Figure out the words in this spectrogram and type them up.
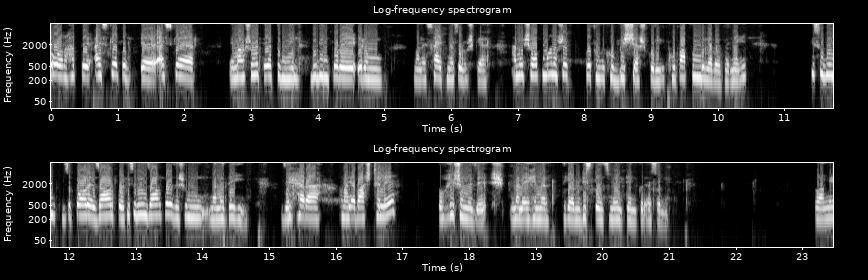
তোর হাতে আজকে তো আজকে এই মানুষের হাতে এত মিল, দুদিন পরে এরম মানে সাইড না চলুসকে আমি সব মানুষের প্রথমে খুব বিশ্বাস করি, খুব আপন বলে ভেবে নেই। কিছুদিন পরে যাওয়ার পর, কিছুদিন যাওয়ার পরে যে মানে দেখি যে হেরা মানে বাস ঠেলে তো সেই সময় যে মানে হেনার থেকে আমি ডিস্টেন্স মেনটেন করে চলি। তো আমি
